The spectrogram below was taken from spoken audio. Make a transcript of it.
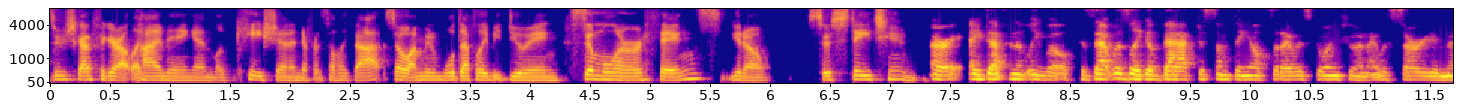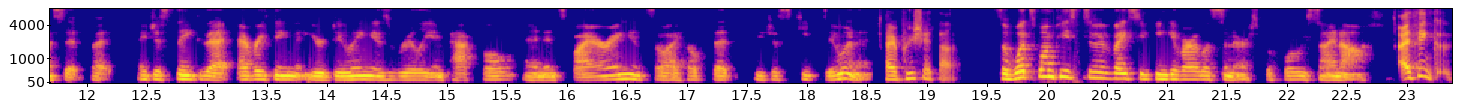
So we just got to figure out like timing and location and different stuff like that. So i mean we'll definitely be doing similar things you know so stay tuned. All right. I definitely will because that was like a back to something else that I was going to and I was sorry to miss it. But I just think that everything that you're doing is really impactful and inspiring. And so I hope that you just keep doing it. I appreciate that. So, what's one piece of advice you can give our listeners before we sign off? I think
